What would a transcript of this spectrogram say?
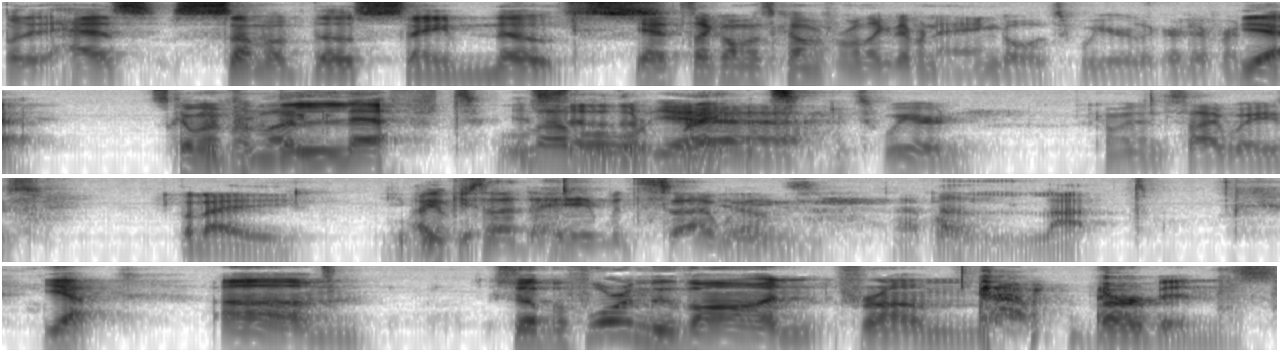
but it has some of those same notes Yeah, it's like almost coming from like a different angle. It's weird, like a different yeah it's coming from Different, the like, left instead level. of the yeah, right it's weird. Coming in sideways. but i like it upside the head with sideways. a Apple. lot Yeah. Um, so before we move on from bourbons,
